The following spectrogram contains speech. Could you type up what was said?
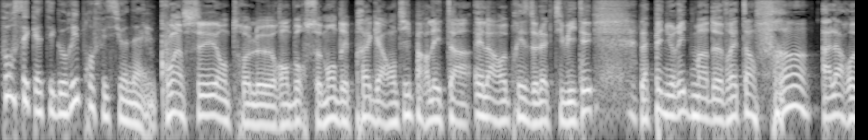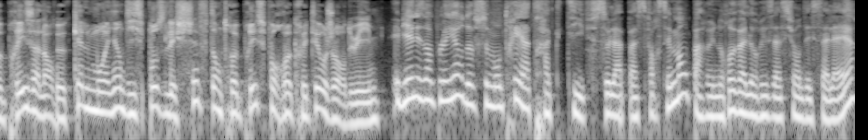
pour ces catégories professionnelles. Coincé entre le remboursement des prêts garantis par l'État et la reprise de l'activité, la pénurie de main-d'œuvre est un frein à la reprise. Alors de quels moyens disposent les chefs d'entreprise pour recruter aujourd'hui? Eh bien, les employeurs doivent se montrer attractifs. Cela passe forcément par une revalorisation des salaires,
